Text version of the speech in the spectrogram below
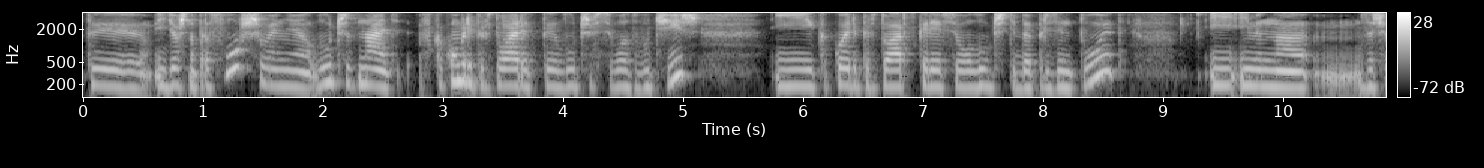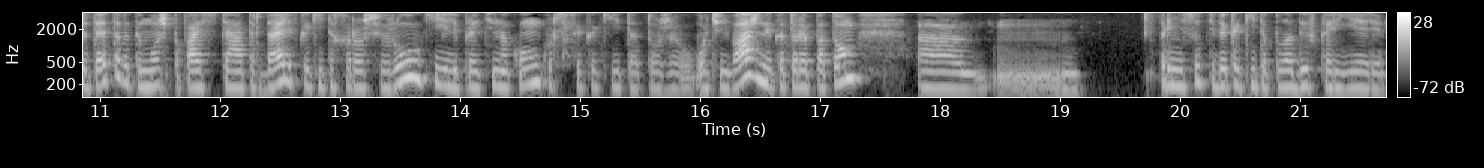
ты идешь на прослушивание, лучше знать, в каком репертуаре ты лучше всего звучишь, и какой репертуар, скорее всего, лучше тебя презентует. И именно за счет этого ты можешь попасть в театр, да, или в какие-то хорошие руки, или пройти на конкурсы какие-то тоже очень важные, которые потом э, принесут тебе какие-то плоды в карьере.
